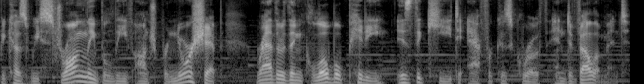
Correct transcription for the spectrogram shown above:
because we strongly believe entrepreneurship, rather than global pity, is the key to Africa's growth and development.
